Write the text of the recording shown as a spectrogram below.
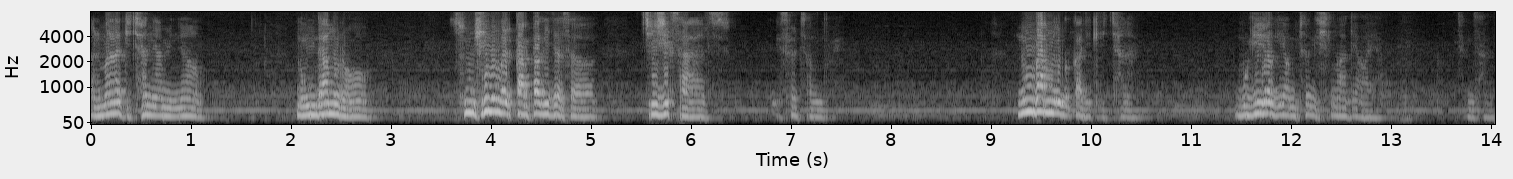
얼마나 귀찮냐면요. 농담으로 숨 쉬는 걸 깜빡 잊어서 지식사 있을 정도예요. 눈 감는 것까지 귀찮아요. 무기력이 엄청 심하게 와요. 증상이.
